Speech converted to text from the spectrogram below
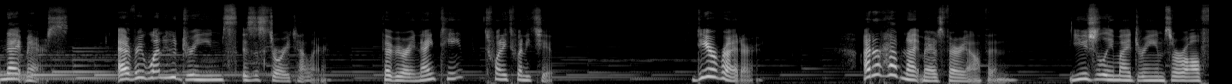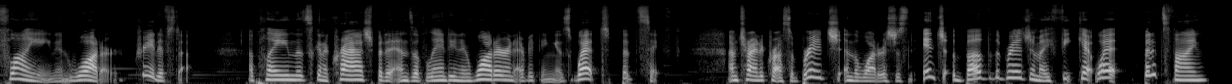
Nightmares. Everyone who dreams is a storyteller. February 19th, 2022. Dear writer, I don't have nightmares very often. Usually, my dreams are all flying and water, creative stuff. A plane that's going to crash, but it ends up landing in water and everything is wet but safe. I'm trying to cross a bridge and the water is just an inch above the bridge and my feet get wet, but it's fine.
